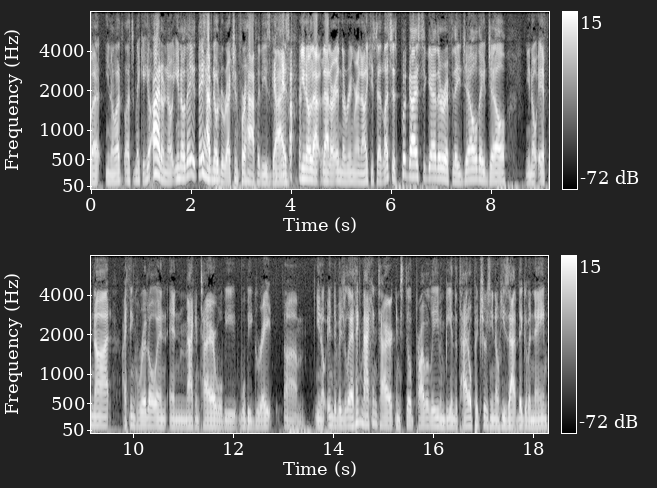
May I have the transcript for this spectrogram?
But you know, let's let's make it heel. I don't know. You know, they they have no direction for half of these guys. you know that that are in the ring right now. Like you said, let's just put guys together. If they gel, they gel. You know, if not, I think Riddle and, and McIntyre will be will be great. Um, you know, individually, I think McIntyre can still probably even be in the title pictures. You know, he's that big of a name.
